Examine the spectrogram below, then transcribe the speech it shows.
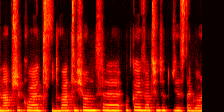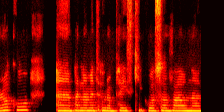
Na przykład w 2000, pod koniec 2020 roku E, Parlament Europejski głosował nad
